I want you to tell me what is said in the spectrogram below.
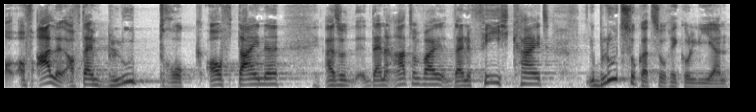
auf alle, auf deinen Blutdruck, auf deine, also deine Art und Weise, deine Fähigkeit, Blutzucker zu regulieren,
